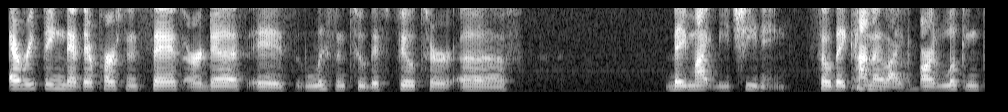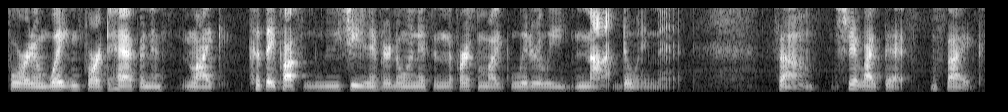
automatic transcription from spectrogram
everything that their person says or does is listen to this filter of they might be cheating. So they kind of mm-hmm. like are looking for it and waiting for it to happen and like could they possibly be cheating if they're doing this and the person like literally not doing that. So shit like that. It's like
